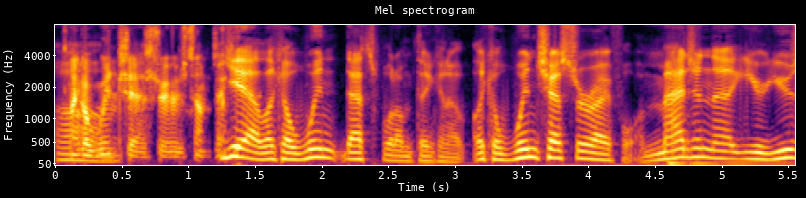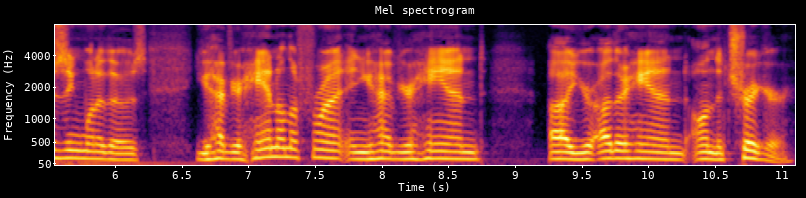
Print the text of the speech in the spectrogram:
like a Um, Winchester or something. yeah, like a win. That's what I'm thinking of. Like a Winchester rifle. Imagine that you're using one of those. You have your hand on the front, and you have your hand, uh, your other hand on the trigger,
